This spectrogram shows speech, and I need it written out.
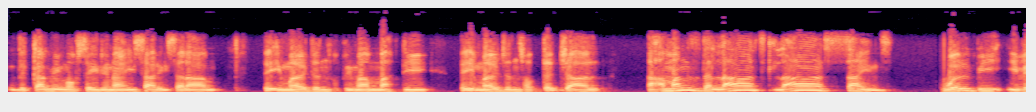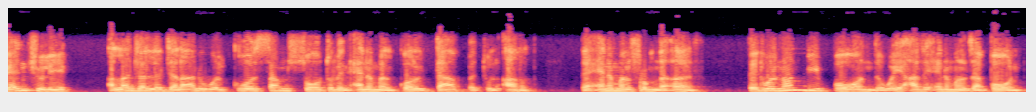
the coming of Sayyidina Isa salam, the emergence of Imam Mahdi, the emergence of Dajjal. Now, amongst the last, last signs will be eventually Allah Jalla Jalalu will cause some sort of an animal called Dabbatul Ard, the animal from the earth, that will not be born the way other animals are born.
